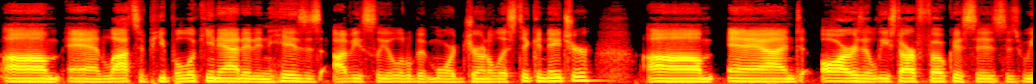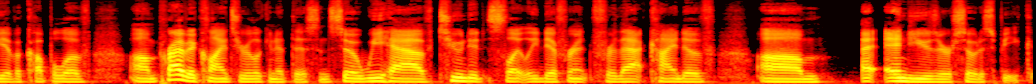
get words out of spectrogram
um, and lots of people looking at it, and his is obviously a little bit more journalistic in nature. Um, and ours, at least our focus is, is we have a couple of um, private clients who are looking at this, and so we have tuned it slightly different for that kind of um, end user, so to speak.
